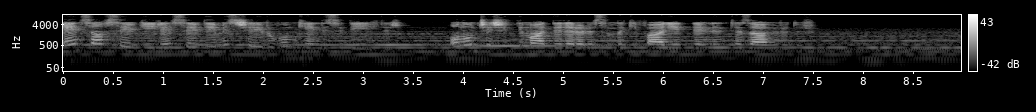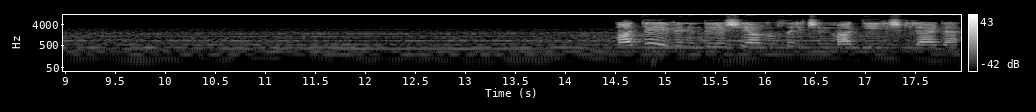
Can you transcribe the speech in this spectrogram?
En saf sevgiyle sevdiğimiz şey ruhun kendisi değildir onun çeşitli maddeler arasındaki faaliyetlerinin tezahürüdür. Madde evreninde yaşayan ruhlar için maddi ilişkilerden,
